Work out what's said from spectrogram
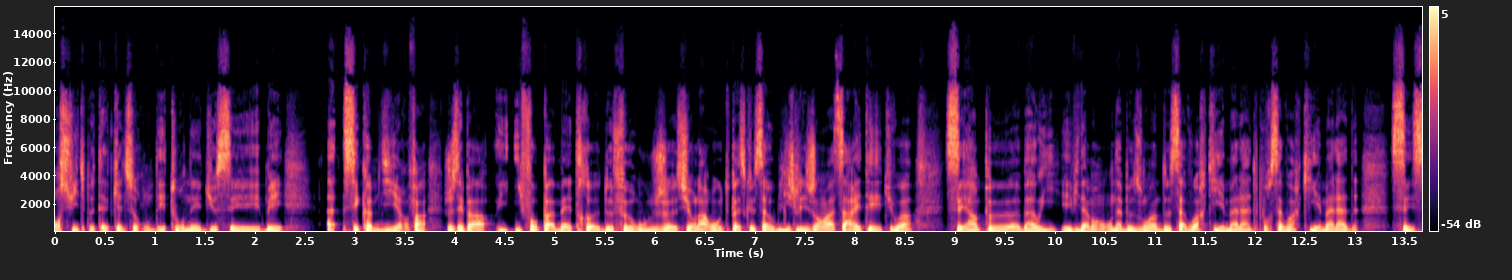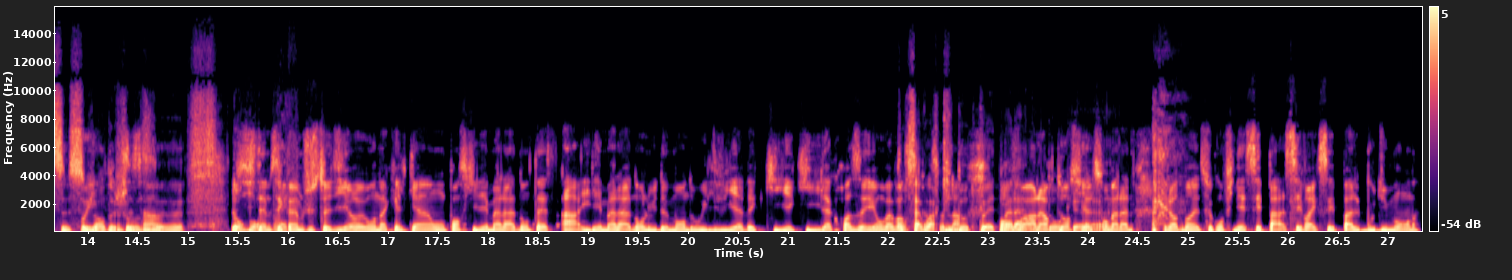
Ensuite, peut-être qu'elles seront détournées, Dieu sait. Mais euh, c'est comme dire, enfin, je sais pas, il faut pas mettre de feu rouge sur la route parce que ça oblige les gens à s'arrêter, tu vois. C'est un peu, euh, bah oui, évidemment, on a besoin de savoir qui est malade pour savoir qui est malade. C'est ce, genre de choses. Euh, le système, c'est quand même juste dire, on a quelqu'un, on pense qu'il est malade, on teste, ah, il est malade, on lui demande où il vit, avec qui et qui il a croisé, et on va voir pour savoir qui d'autre peut être malade. Voir à leur tour si elles sont malades et leur demander de se confiner. C'est pas, c'est vrai que c'est pas le bout du monde.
